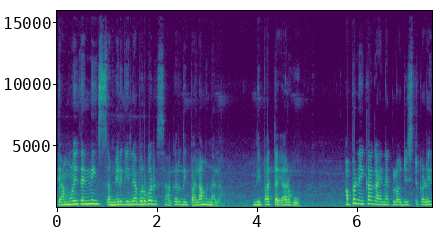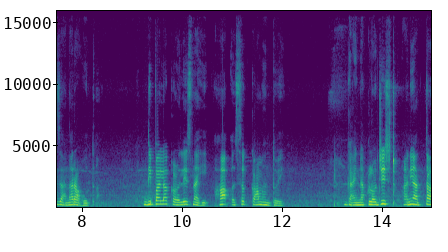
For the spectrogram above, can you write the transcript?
त्यामुळे त्यांनी समीर गेल्याबरोबर सागर दीपाला म्हणाला दीपा तयार हो. आपण एका गायनॅकॉलॉजिस्टकडे जाणार आहोत. दीपाला कळलेच नाही हा असं का म्हणतोय? गायनॅकॉलॉजिस्ट आणि आत्ता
